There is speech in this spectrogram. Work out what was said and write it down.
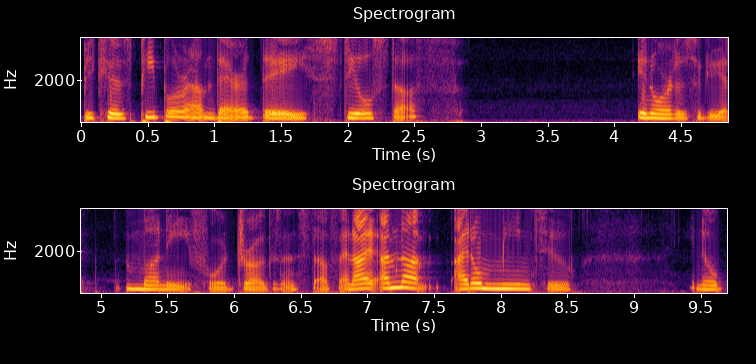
because people around there they steal stuff in order to get money for drugs and stuff. And I, I'm not, I don't mean to, you know,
